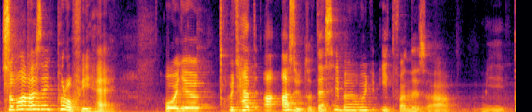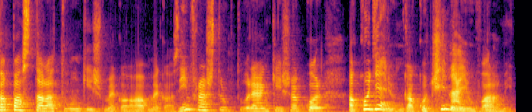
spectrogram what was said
Szóval az egy profi hely. Hogy, hogy hát az jutott eszébe, hogy itt van ez a mi tapasztalatunk is, meg, a, meg az infrastruktúránk is, akkor, akkor gyerünk, akkor csináljunk valamit.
